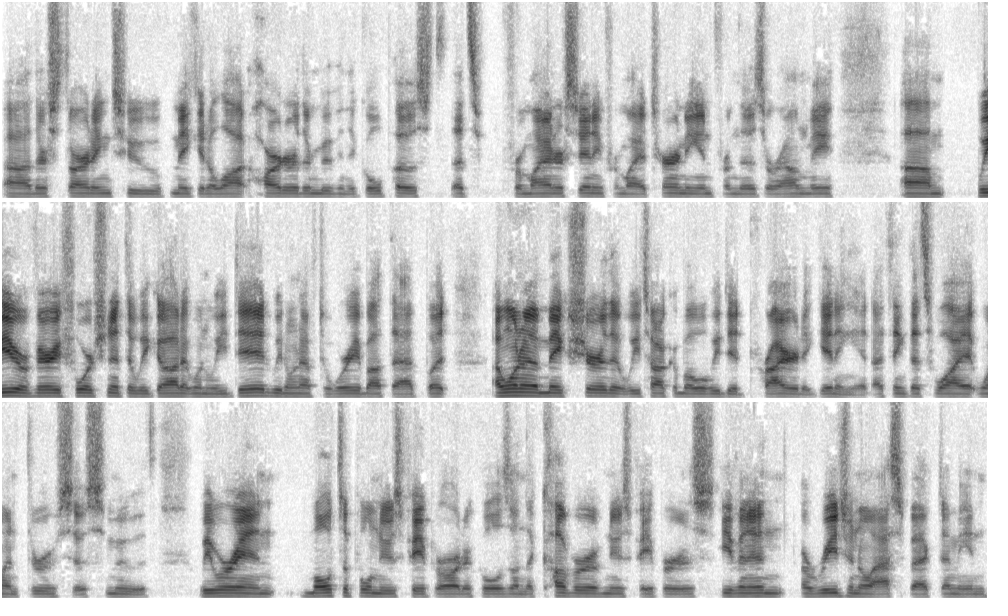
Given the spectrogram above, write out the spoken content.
Uh, they're starting to make it a lot harder. They're moving the goalposts. That's from my understanding, from my attorney, and from those around me. Um, we are very fortunate that we got it when we did. We don't have to worry about that. But I want to make sure that we talk about what we did prior to getting it. I think that's why it went through so smooth. We were in multiple newspaper articles on the cover of newspapers, even in a regional aspect. I mean,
